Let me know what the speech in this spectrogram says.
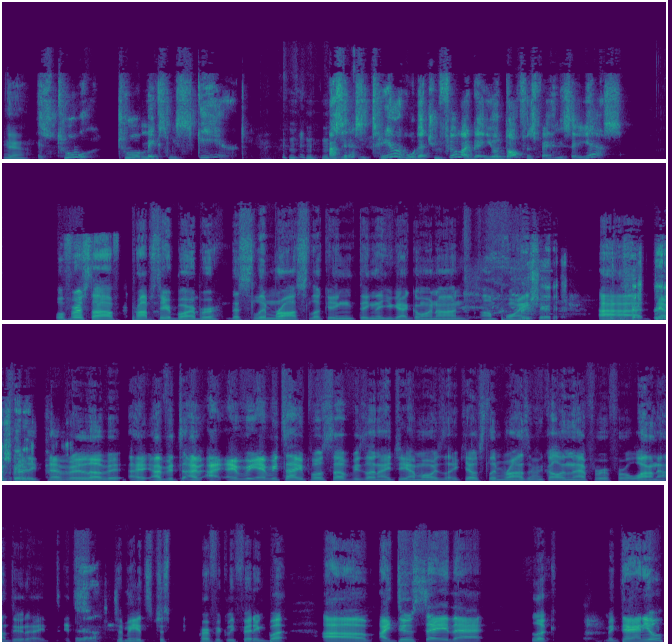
yeah. It's Tua. Tua makes me scared." I said, "That's terrible that you feel like that. You're a Dolphins fan." He said, "Yes." Well, first off, props to your barber. The Slim Ross looking thing that you got going on, on point. Appreciate it. Uh, definitely, it. definitely love it. I, I've been, I, I, every every time he posts selfies on IG, I'm always like, "Yo, Slim Ross." I've been calling that for for a while now, dude. I, it's Yeah. to me, it's just perfectly fitting. But uh, I do say that, look, McDaniel,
